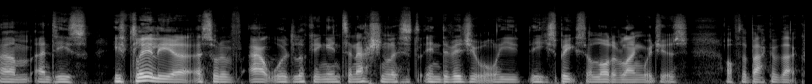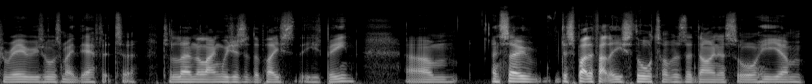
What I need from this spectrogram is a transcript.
Um, and he's he's clearly a, a sort of outward-looking internationalist individual. He he speaks a lot of languages off the back of that career. He's always made the effort to to learn the languages of the place that he's been. Um, and so, despite the fact that he's thought of as a dinosaur, he um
